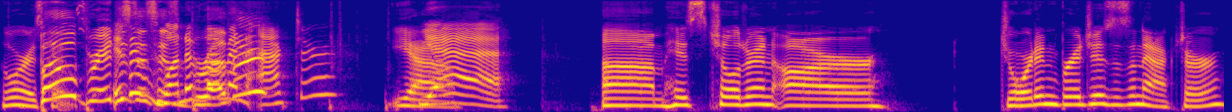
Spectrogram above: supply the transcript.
Who are his Bo kids? Bridges Isn't is his one brother. of them an actor? yeah. Yeah. Um, his children are Jordan Bridges is an actor.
